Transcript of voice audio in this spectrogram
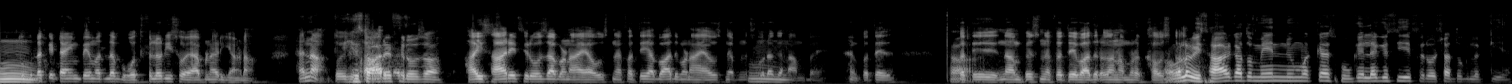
तुगलक के टाइम पे मतलब बहुत फ्लोरिश होया अपना हरियाणा। है ना? तो हिसार फिरोजा। हाँ सारे फिरोजा बनाया उसने फतेहाबाद बनाया उसने अपने सूरज के नाम पे। फतेह हाँ। फतेह नाम पे उसने फतेहाबाद का नाम रखा उसका। मतलब हिसार का तो मेन मक्का के लेगेसी फिरोज शाह तुगलक की है।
